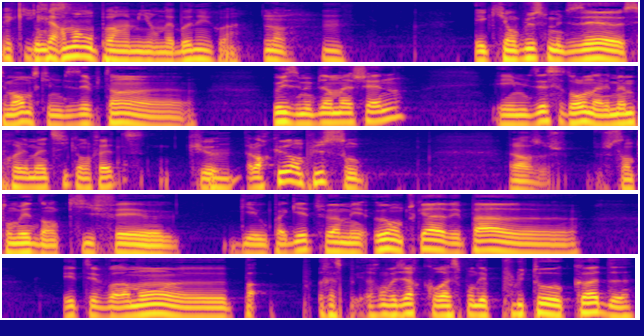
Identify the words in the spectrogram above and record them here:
Mais qui Donc, clairement ont pas un million d'abonnés, quoi. et qui en plus me disait euh, c'est marrant parce qu'il me disait putain euh, eux ils aimaient bien ma chaîne et il me disait c'est drôle on a les mêmes problématiques en fait que Mm. alors qu'eux en plus sont alors je, je sens tomber dans qui fait euh, gay ou pas gay tu vois mais eux en tout cas avaient pas euh, été vraiment euh, pas, on va dire correspondaient plutôt au code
